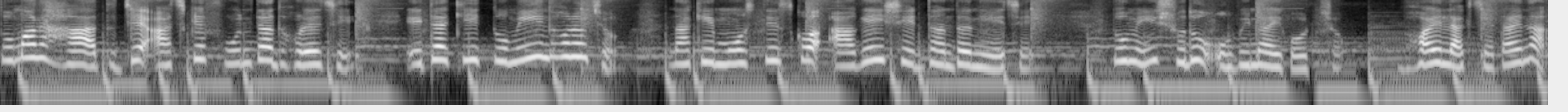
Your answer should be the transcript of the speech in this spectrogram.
তোমার হাত যে আজকে ফোনটা ধরেছে, এটা কি তুমিই ধরেছ? নাকি মস্তিষ্ক আগেই সিদ্ধান্ত নিয়েছে? তুমি শুধু অভিনয় করছ। ভয় লাগছে, তাই না?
